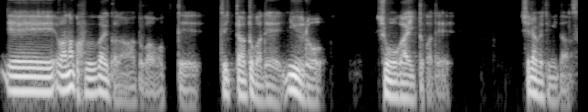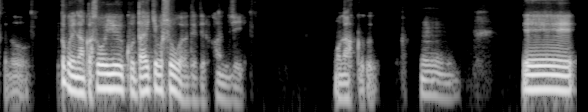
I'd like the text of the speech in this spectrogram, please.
で、あ、なんか不具合かなとか思って、Twitter とかで NURO 障害とかで調べてみたんですけど、特になんかそういうこう大規模障害が出てる感じもなく、うん。で、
